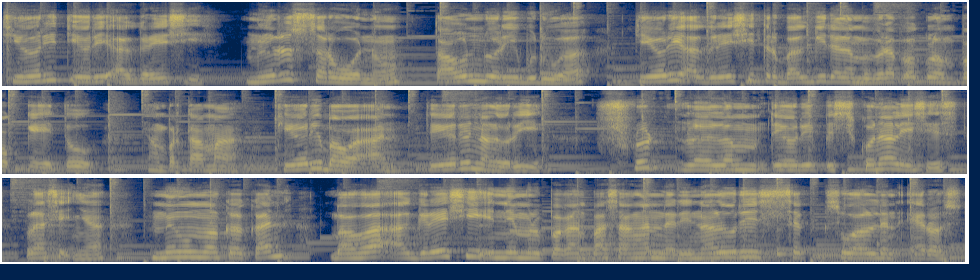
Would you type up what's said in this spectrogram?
Teori-teori agresi Menurut Sarwono, tahun 2002, teori agresi terbagi dalam beberapa kelompok yaitu Yang pertama, teori bawaan, teori naluri. Freud dalam teori psikoanalisis klasiknya mengemukakan bahwa agresi ini merupakan pasangan dari naluri seksual dan eros.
